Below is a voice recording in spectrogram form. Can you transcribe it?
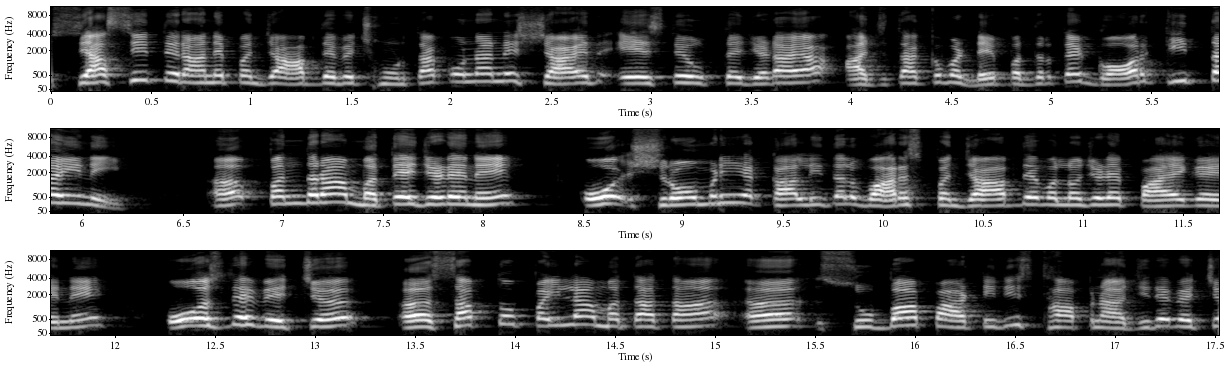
ਸਿਆਸੀ ਧਿਰਾਂ ਨੇ ਪੰਜਾਬ ਦੇ ਵਿੱਚ ਹੁਣ ਤੱਕ ਉਹਨਾਂ ਨੇ ਸ਼ਾਇਦ ਇਸ ਦੇ ਉੱਤੇ ਜਿਹੜਾ ਆ ਅੱਜ ਤੱਕ ਵੱਡੇ ਪੱਧਰ ਤੇ ਗੌਰ ਕੀਤਾ ਹੀ ਨਹੀਂ। ਅ, 15 ਮਤੇ ਜਿਹੜੇ ਨੇ ਉਹ ਸ਼੍ਰੋਮਣੀ ਅਕਾਲੀ ਦਲ ਵਾਰਿਸ ਪੰਜਾਬ ਦੇ ਵੱਲੋਂ ਜਿਹੜੇ ਪਾਏ ਗਏ ਨੇ ਉਸ ਦੇ ਵਿੱਚ ਸਭ ਤੋਂ ਪਹਿਲਾ ਮਤਾ ਤਾਂ ਸੂਬਾ ਪਾਰਟੀ ਦੀ ਸਥਾਪਨਾ ਜਿਹਦੇ ਵਿੱਚ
